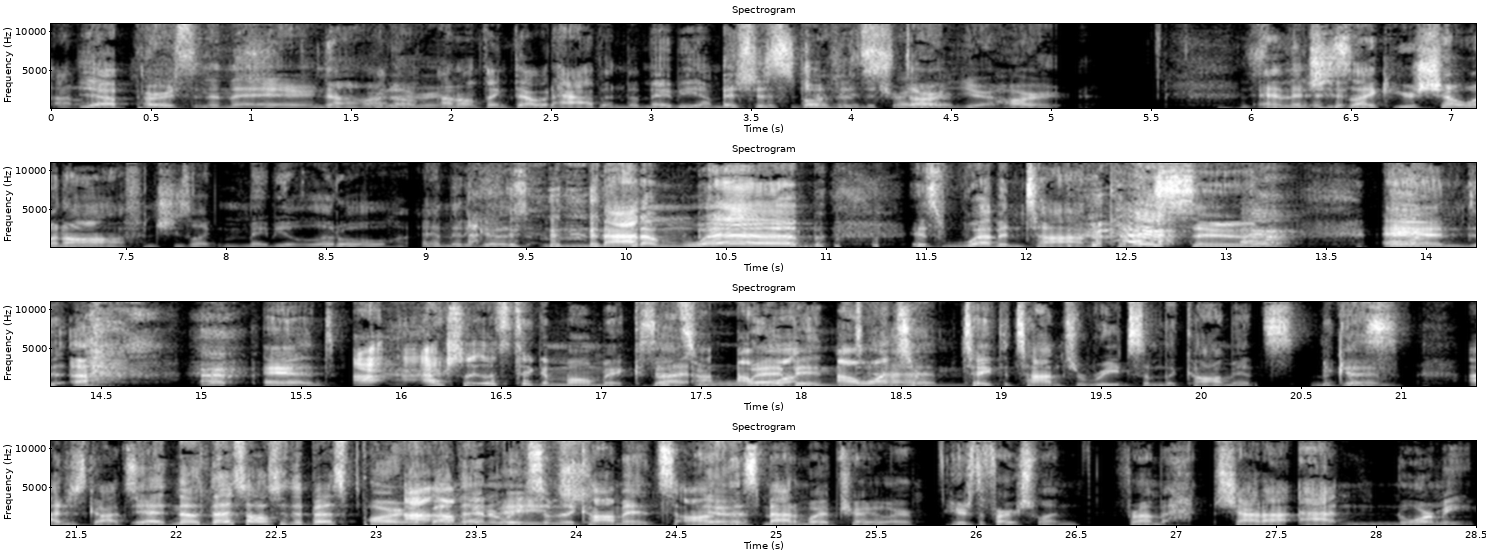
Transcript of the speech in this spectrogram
I don't Yeah, a person in the air. No, I don't. I don't think that would happen. But maybe I'm It's just, just supposed to the trailer. start your heart. And then she's like, "You're showing off," and she's like, "Maybe a little." And then it goes, "Madame Web, it's webbing time coming soon." And uh, and I actually let's take a moment because I, It's I, I want I want to take the time to read some of the comments because I just got to. Yeah, no, that's also the best part I, about I'm gonna read some of the comments on Yeah. this Madame Web trailer. Here's the first one from shout out at Normie.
